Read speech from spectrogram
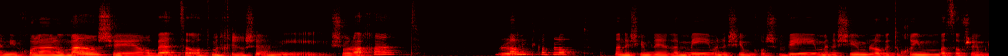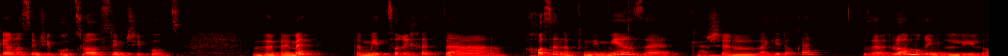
אני יכולה לומר שהרבה הצעות מחיר שאני שולחת לא מתקבלות. אנשים נעלמים, אנשים חושבים, אנשים לא בטוחים בסוף שהם כן עושים שיפוץ, לא עושים שיפוץ. ובאמת, תמיד צריך את החוסן הפנימי הזה כן. של להגיד, אוקיי, זה לא אומרים לי לא.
